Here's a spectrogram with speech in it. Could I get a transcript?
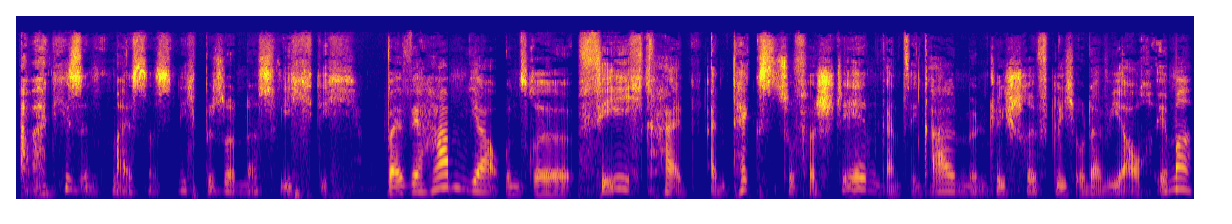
Aber die sind meistens nicht besonders wichtig. Weil wir haben ja unsere Fähigkeit, einen Text zu verstehen, ganz egal, mündlich, schriftlich oder wie auch immer,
